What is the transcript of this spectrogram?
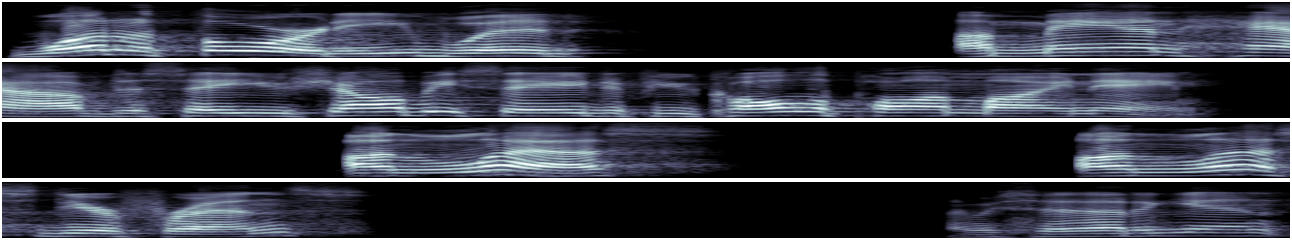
What authority would a man have to say, You shall be saved if you call upon my name? Unless, unless, dear friends, let me say that again,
